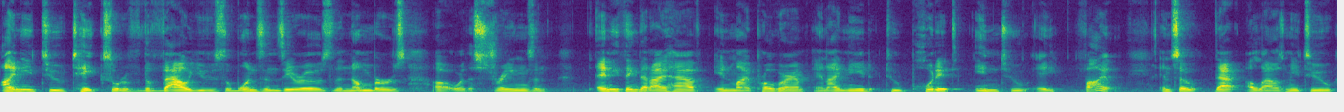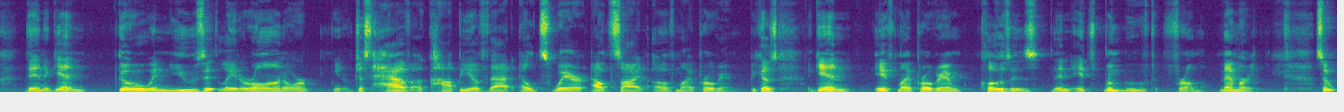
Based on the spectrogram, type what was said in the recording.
I need to take sort of the values, the ones and zeros, the numbers, uh, or the strings, and anything that I have in my program, and I need to put it into a file. And so that allows me to then again go and use it later on or you know just have a copy of that elsewhere outside of my program because again if my program closes then it's removed from memory so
